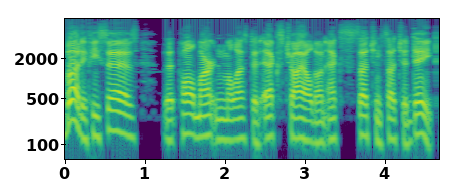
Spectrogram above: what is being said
But if he says that Paul Martin molested X child on X such and such a date.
